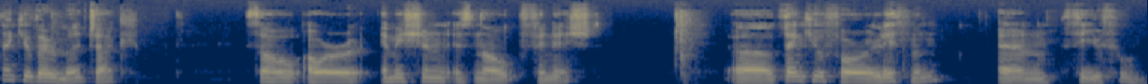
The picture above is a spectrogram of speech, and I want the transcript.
Thank you very much, Jacques. So, our emission is now finished. Uh, thank you for listening and see you soon.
